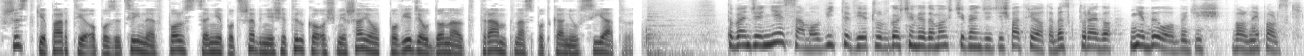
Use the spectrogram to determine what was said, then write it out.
Wszystkie partie opozycyjne w Polsce niepotrzebnie się tylko ośmieszają, powiedział Donald Trump na spotkaniu w Seattle. To będzie niesamowity wieczór. Gościem wiadomości będzie dziś patriota, bez którego nie byłoby dziś wolnej Polski.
